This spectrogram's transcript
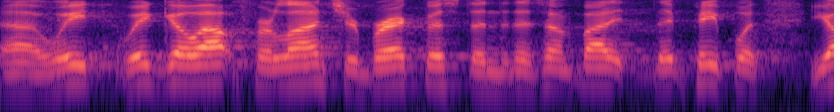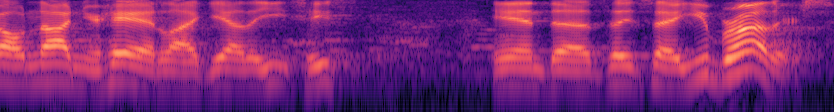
Uh, we'd, we'd go out for lunch or breakfast, and somebody, the people, you all nodding your head like, yeah, he's, he's and uh, they'd say, you brothers.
